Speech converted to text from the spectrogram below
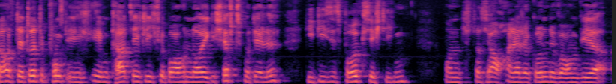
Und der dritte Punkt ist eben tatsächlich, wir brauchen neue Geschäftsmodelle, die dieses berücksichtigen. Und das ist ja auch einer der Gründe, warum wir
